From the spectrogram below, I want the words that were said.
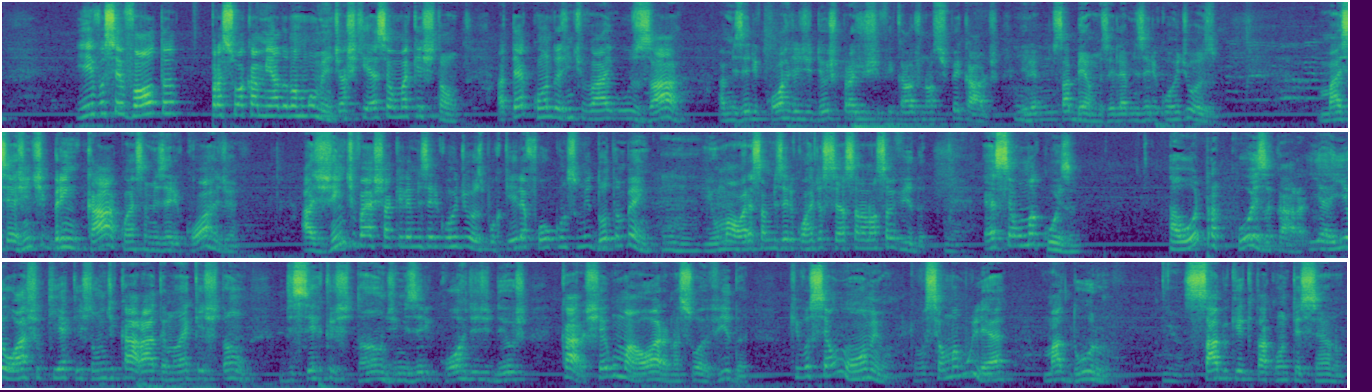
E aí você volta para sua caminhada normalmente. Acho que essa é uma questão. Até quando a gente vai usar a misericórdia de Deus para justificar os nossos pecados? Ele é- Uhum. sabemos, ele é misericordioso. Mas se a gente brincar com essa misericórdia, a gente vai achar que ele é misericordioso, porque ele é fogo consumidor também. Uhum. E uma hora essa misericórdia cessa na nossa vida. Essa é uma coisa. A outra coisa, cara, e aí eu acho que é questão de caráter, não é questão de ser cristão, de misericórdia de Deus. Cara, chega uma hora na sua vida que você é um homem, mano, que você é uma mulher maduro, sabe o que está acontecendo.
